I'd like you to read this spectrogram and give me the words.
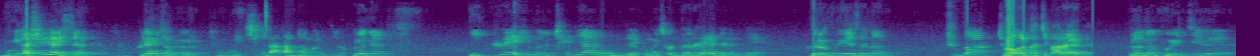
무게가 실려 있어야 돼요. 그죠? 그래야 저 면을 저 공이 치고 나간단 말이죠. 그러면 이 큐의 힘을 최대한 내 공에 전달을 해야 되는데 그러기 위해서는 큐가 저항을 받지 말아야 돼요. 그러면 브릿지를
